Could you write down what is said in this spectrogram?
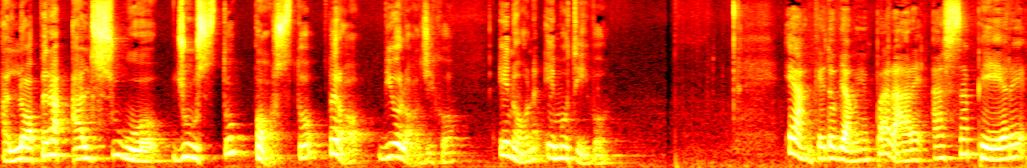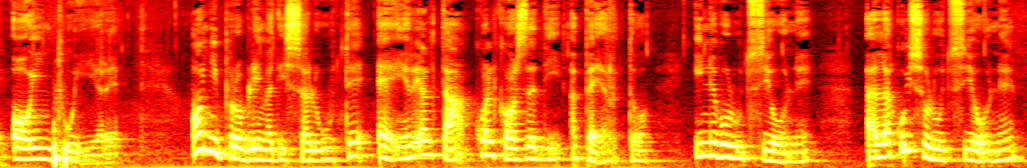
all'opera al suo giusto posto però biologico. e non emotivo. E anche dobbiamo imparare a sapere o intuire. Ogni problema di salute è in realtà qualcosa di aperto, in evoluzione, alla cui soluzione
